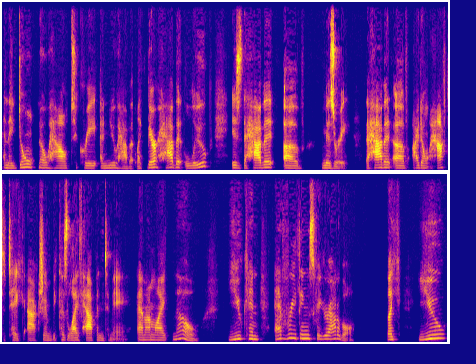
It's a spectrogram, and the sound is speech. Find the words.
and they don't know how to create a new habit. Like their habit loop is the habit of misery, the habit of I don't have to take action because life happened to me. And I'm like, no, you can, everything's figure outable. Like you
